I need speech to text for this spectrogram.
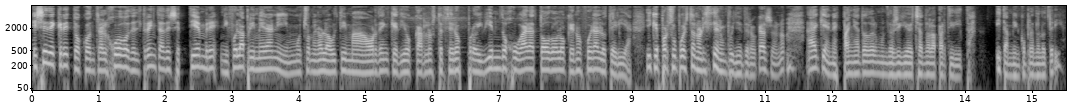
Ese decreto contra el juego del 30 de septiembre ni fue la primera ni mucho menos la última orden que dio Carlos III prohibiendo jugar a todo lo que no fuera lotería y que por supuesto no le hicieron puñetero caso, ¿no? Aquí en España todo el mundo siguió echando la partidita y también comprando lotería.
